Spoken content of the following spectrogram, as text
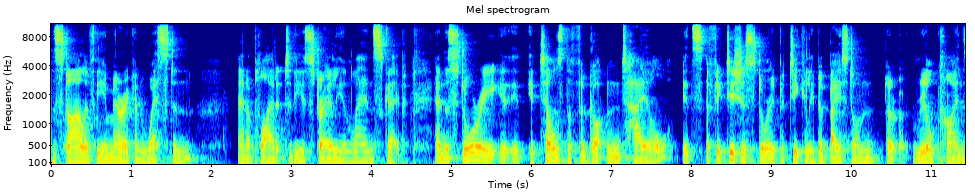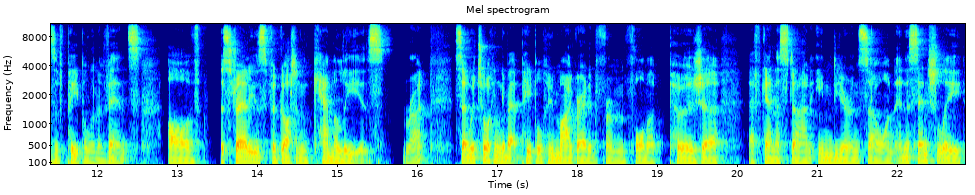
the style of the American Western and applied it to the Australian landscape. And the story, it, it, tells the forgotten tale. It's a fictitious story, particularly, but based on uh, real kinds of people and events of Australia's forgotten cameleers, right? So we're talking about people who migrated from former Persia, Afghanistan, India, and so on, and essentially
